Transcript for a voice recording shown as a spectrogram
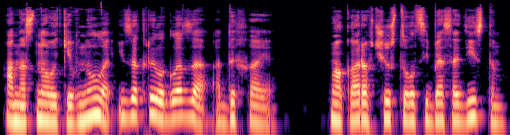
Она снова кивнула и закрыла глаза, отдыхая. Макаров чувствовал себя садистом,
